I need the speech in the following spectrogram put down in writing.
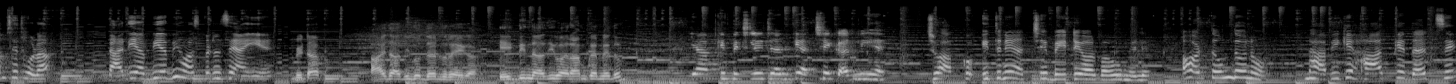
आराम से थोड़ा। दादी अभी अभी हॉस्पिटल से आई है। बेटा आज दादी को दर्द रहेगा। एक दिन दादी को आराम करने दो। ये आपके पिछले जन्म के अच्छे कर्मी है। जो आपको इतने अच्छे बेटे और बहू मिले। और तुम दोनों भाभी के हाथ के दर्द से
